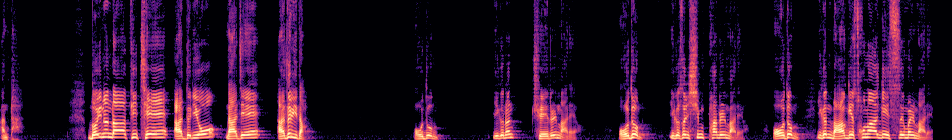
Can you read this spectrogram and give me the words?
않다. 너희는 다 빛의 아들이요 낮의 아들이다. 어둠 이거는 죄를 말해요. 어둠 이것은 심판을 말해요. 어둠 이건 마귀의 손아귀에 있음을 말해요.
